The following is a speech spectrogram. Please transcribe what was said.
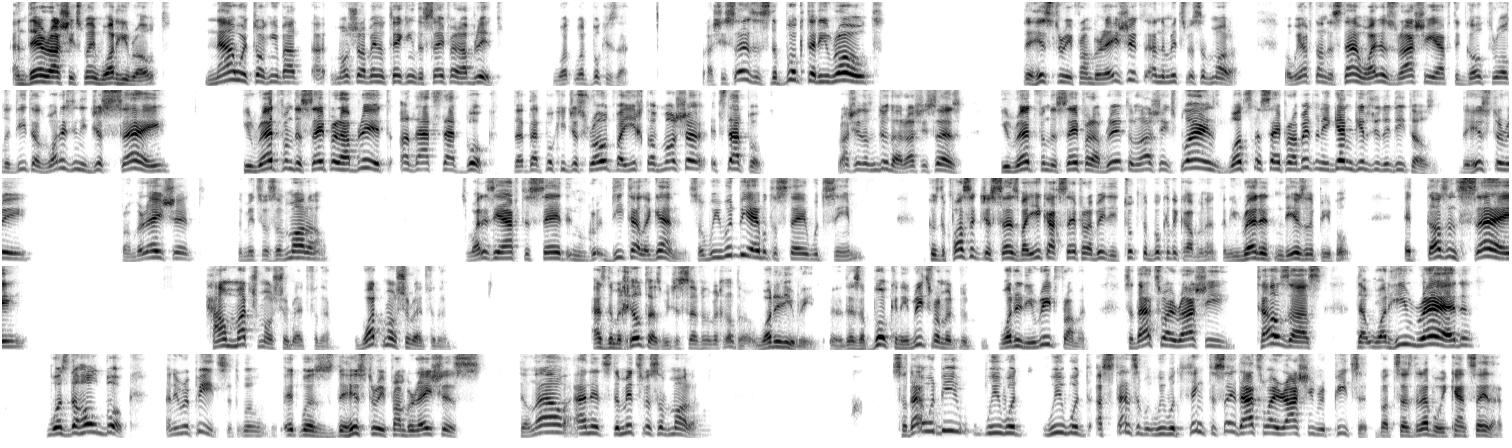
And there Rashi explained what he wrote. Now we're talking about uh, Moshe Rabbeinu taking the Sefer Habrit. What, what book is that? Rashi says it's the book that he wrote, the history from Bereshit and the mitzvahs of Mara. But we have to understand why does Rashi have to go through all the details? Why doesn't he just say he read from the Sefer Habrit. Oh, that's that book. That that book he just wrote by Yichtav Moshe. It's that book. Rashi doesn't do that. Rashi says He read from the Sefer Abrit, and Rashi explains what's the Sefer Abrit, and he again gives you the details, the history from Bereshit, the mitzvahs of Mara. So why does he have to say it in detail again? So we would be able to say, it would seem, because the pasuk just says, "Vayikach Sefer Abrit." He took the book of the covenant and he read it in the ears of the people. It doesn't say how much Moshe read for them, what Moshe read for them. As the Mechiltas, we just said from the Mechilta, what did he read? There's a book and he reads from it, but what did he read from it? So that's why Rashi tells us that what he read was the whole book. And he repeats, it, will, it was the history from Bereshis till now, and it's the mitzvahs of Mara. So that would be we would we would ostensibly we would think to say that's why Rashi repeats it, but says the Rebbe we can't say that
